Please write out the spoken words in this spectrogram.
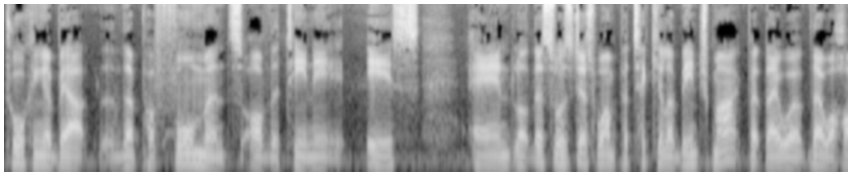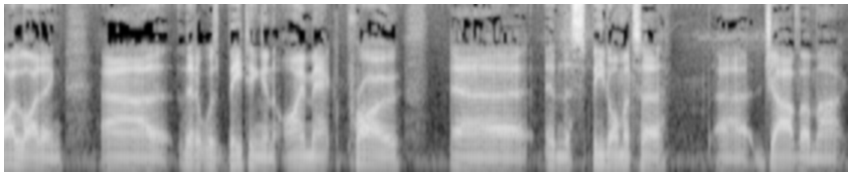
talking about the performance of the 10s. And look, this was just one particular benchmark, but they were they were highlighting uh, that it was beating an iMac Pro uh, in the speedometer uh, Java mark,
